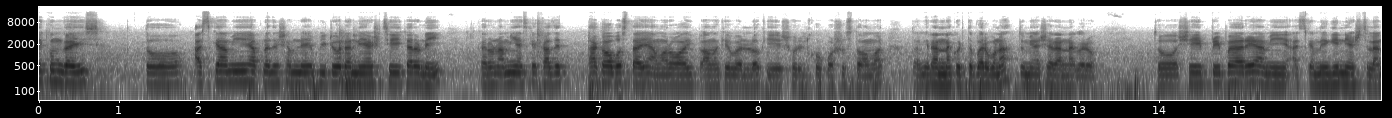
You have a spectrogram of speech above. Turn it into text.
আসসালামাইকুম গাইস তো আজকে আমি আপনাদের সামনে ভিডিওটা নিয়ে আসছি এই কারণেই। কারণ আমি আজকে কাজে থাকা অবস্থায় আমার ওয়াইফ আমাকে বলল কি, শরীর খুব অসুস্থ আমার, তো আমি রান্না করতে পারব না, তুমি এসে রান্না করো। তো সেই প্রিপেয়ারে আমি আজকে ম্যাগি নিয়ে আসছিলাম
